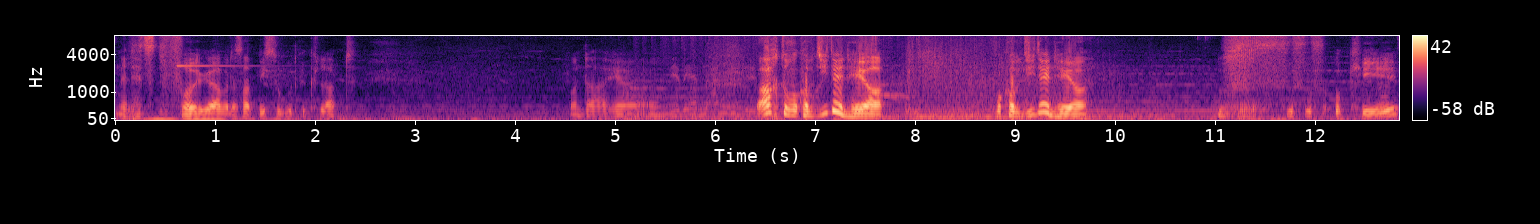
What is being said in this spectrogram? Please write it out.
In der letzten Folge, aber das hat nicht so gut geklappt. Von daher... Ähm Ach du, wo kommt die denn her? Wo kommt die denn her? okay.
